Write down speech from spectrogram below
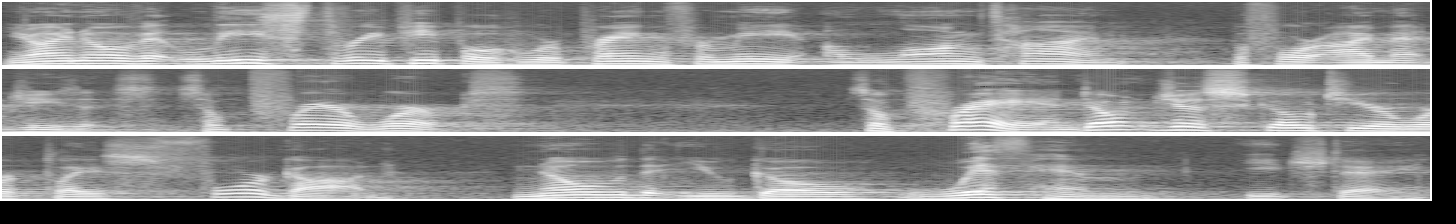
You know, I know of at least three people who were praying for me a long time before I met Jesus. So prayer works. So pray and don't just go to your workplace for God. Know that you go with Him each day.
